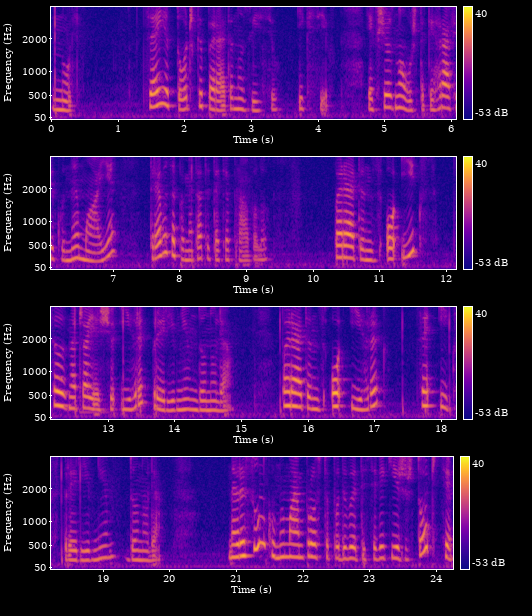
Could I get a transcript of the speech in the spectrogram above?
0. Це є точки перетину з вісю іксів. Якщо знову ж таки графіку немає, треба запам'ятати таке правило. Перетин з ОХ це означає, що y прирівнюємо до нуля. Перетин з OY це х прирівнюємо до нуля. На рисунку ми маємо просто подивитися, в якій же ж точці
